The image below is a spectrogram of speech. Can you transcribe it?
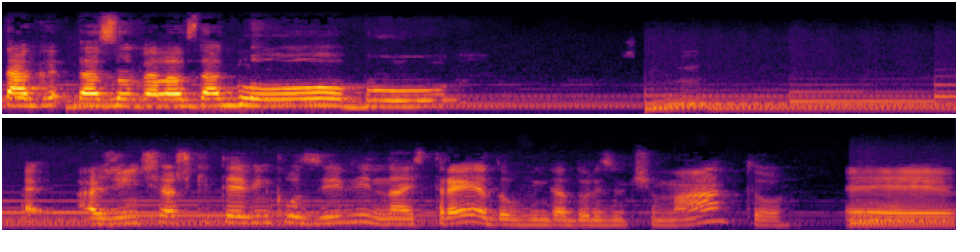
da- das novelas da Globo. A gente acho que teve, inclusive, na estreia do Vingadores Ultimato, é,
